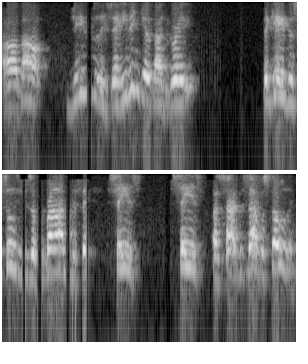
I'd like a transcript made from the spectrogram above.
about Jesus. They said he didn't get about the grave. They gave the soldiers a bribe to say, say his, say his uh, disciple stole it.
